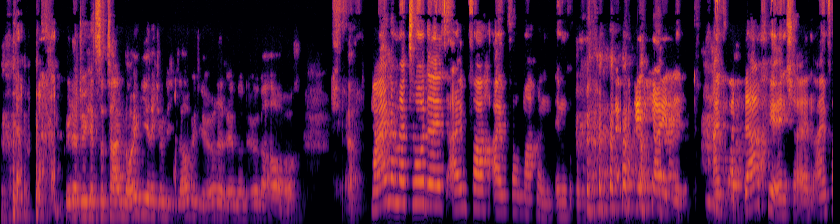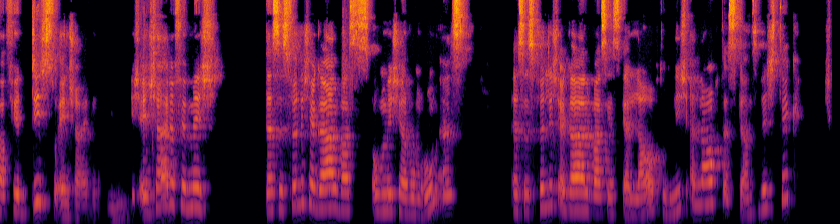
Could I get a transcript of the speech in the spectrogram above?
ich bin natürlich jetzt total neugierig und ich glaube, die Hörerinnen und Hörer auch. Ja. Meine Methode ist einfach, einfach machen im Grunde. Einfach entscheiden. Einfach dafür entscheiden. Einfach für dich zu entscheiden. Mhm. Ich entscheide für mich. Das ist völlig egal, was um mich herum rum ist. Es ist völlig egal, was jetzt erlaubt und nicht erlaubt ist. Ganz wichtig. Ich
